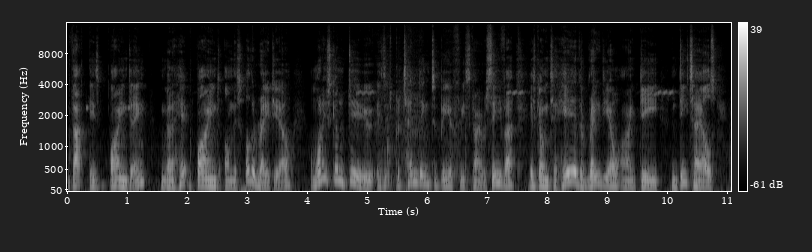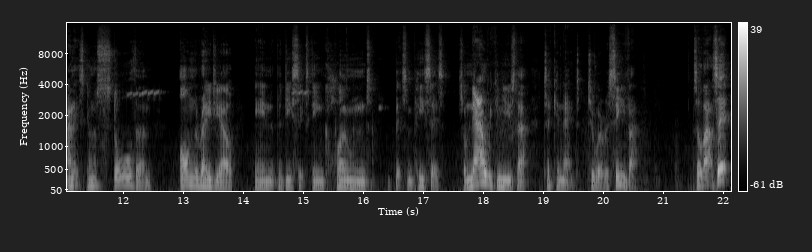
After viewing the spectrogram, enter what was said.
that is binding, I'm going to hit bind on this other radio, and what it's going to do is it's pretending to be a FrSky receiver, is going to hear the radio ID and details, and it's going to store them on the radio in the D16 cloned bits and pieces. So now we can use that to connect to a receiver. So that's it.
